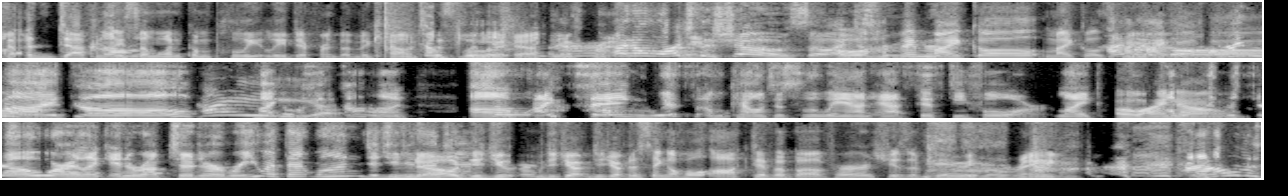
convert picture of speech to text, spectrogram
That is definitely Oh. someone completely different than the Countess Completely I don't watch the show, so I oh, just hi, remember. Michael. Michael's Hi, here. Michael. Hi, Oh. Michael. Hi. Michael has on. Um, So, I sang with um, Countess Luann at 54. Like, Oh, I know. the show where I like interrupted her. Were you at that one? Did you do no, Jack? did you did you did you have to sing a whole octave above her? She has a very low range. All of a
